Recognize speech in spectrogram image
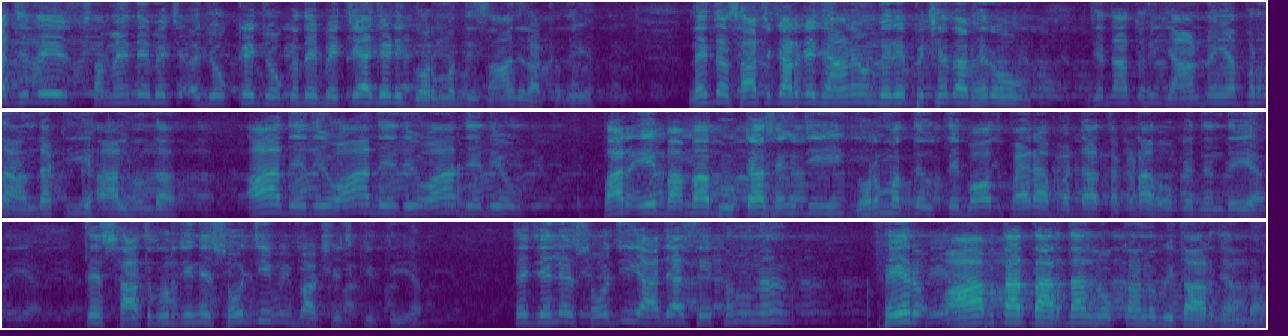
ਅੱਜ ਦੇ ਸਮੇਂ ਦੇ ਵਿੱਚ ਅਜੋਕੇ ਯੁੱਗ ਦੇ ਵਿੱਚ ਆ, ਜਿਹੜੀ ਗੁਰਮਤ ਦੀ ਸਾਂਝ ਰੱਖਦੇ ਆ। ਨਹੀਂ ਤਾਂ ਸੱਚ ਕਰਕੇ ਜਾਣਿਓ, ਮੇਰੇ ਪਿੱਛੇ ਤਾਂ ਫਿਰ ਉਹ ਜਿੱਦਾਂ ਤੁਸੀਂ ਜਾਣਦੇ ਆ, ਪ੍ਰਧਾਨ ਦਾ ਕੀ ਹਾਲ ਹੁੰਦਾ। ਆਹ ਦੇ ਦਿਓ, ਆਹ ਦੇ ਦਿਓ, ਆਹ ਦੇ ਦਿਓ। ਪਰ ਇਹ ਬਾਬਾ ਬੂਟਾ ਸਿੰਘ ਜੀ ਗੁਰਮਤ ਦੇ ਉੱਤੇ ਬਹੁਤ ਪਹਿਰਾ ਵੱਡਾ ਤਕੜਾ ਹੋ ਕੇ ਦਿੰਦੇ ਆ ਤੇ ਸਤਿਗੁਰੂ ਜੀ ਨੇ ਸੋਝੀ ਵੀ ਬਖਸ਼ਿਸ਼ ਕੀਤੀ ਆ। ਤੇ ਜਿਹੜੇ ਸੋਝੀ ਆ ਜਾ ਸਿੱਖ ਨੂੰ ਨਾ, ਫਿਰ ਆਪ ਤਾਂ ਤਰਦਾ ਲੋਕਾਂ ਨੂੰ ਵੀ ਤਾਰ ਜਾਂਦਾ।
